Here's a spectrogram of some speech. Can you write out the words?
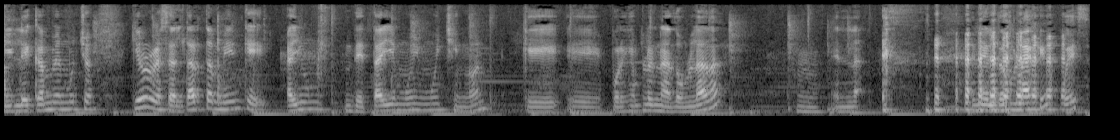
y le cambian mucho. Quiero resaltar también que hay un detalle muy, muy chingón. Que, eh, por ejemplo, en la doblada, en, la, en el doblaje, pues,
